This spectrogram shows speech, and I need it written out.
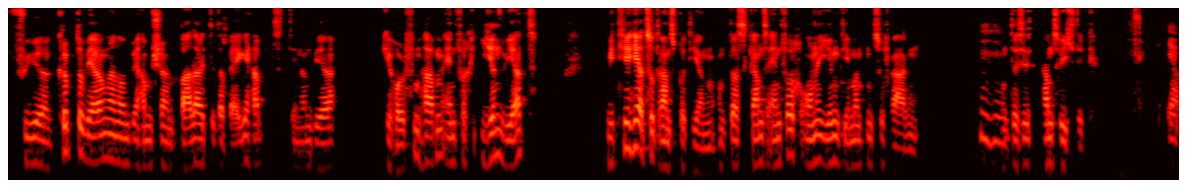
für Kryptowährungen und wir haben schon ein paar Leute dabei gehabt, denen wir geholfen haben, einfach ihren Wert mit hierher zu transportieren und das ganz einfach, ohne irgendjemanden zu fragen. Mhm. Und das ist ganz wichtig. Ja,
